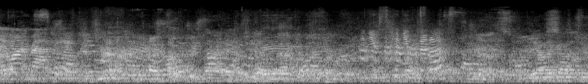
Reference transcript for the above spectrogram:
They want rabbit. Can you, can you fit us? Yeah, I got you.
